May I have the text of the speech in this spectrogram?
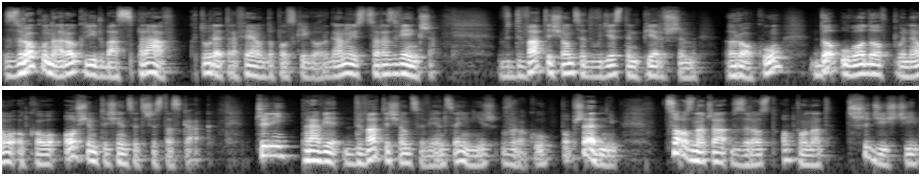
Z roku na rok liczba spraw, które trafiają do polskiego organu, jest coraz większa. W 2021 roku do UODO wpłynęło około 8300 skarg, czyli prawie 2000 więcej niż w roku poprzednim, co oznacza wzrost o ponad 35%.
